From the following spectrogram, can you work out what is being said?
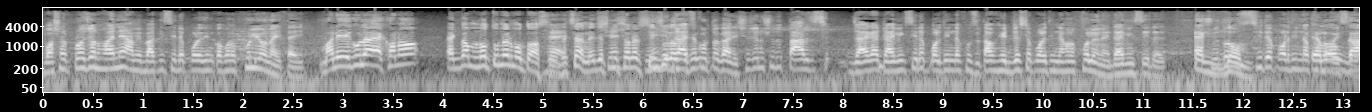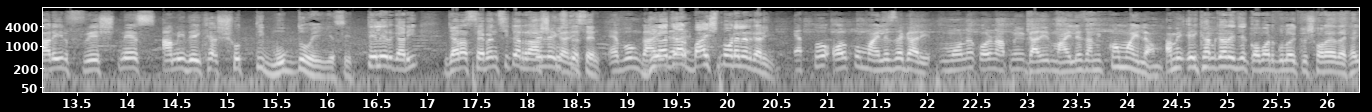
বসার প্রয়োজন হয়নি আমি বাকি সিটে পলিথিন কখনো খুলিও নাই তাই। মানে এগুলা এখনও একদম নতুনের মতো আছে দেখছেন? এই যে হ্যাঁ। পিছনের সিটগুলো দেখেন। করতো গাড়ি সেজন্য শুধু তার জায়গায় ড্রাইভিং সিটে পলিথিনটা খুলছে। তাও হেডরেস্টে পলিথিন এখনও খোলে নাই ড্রাইভিং সিটে শুধু একদম। সিটে পলিথিনটা খোলা এবং হয়েছে। গাড়ির ফ্রেশনেস আমি দেখা সত্যি মুগ্ধ হয়ে গেছি। তেলের গাড়ি যারা সেভেন সিটার রাশ করতেছেন এবং দুই গাড়িটা- হাজার বাইশ মডেলের গাড়ি। এত অল্প মাইলেজের গাড়ি। মনে করেন আপনি গাড়ির মাইলেজ আমি কমাইলাম। আমি এইখানকার এই যে কভারগুলো একটু সরায় দেখাই।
